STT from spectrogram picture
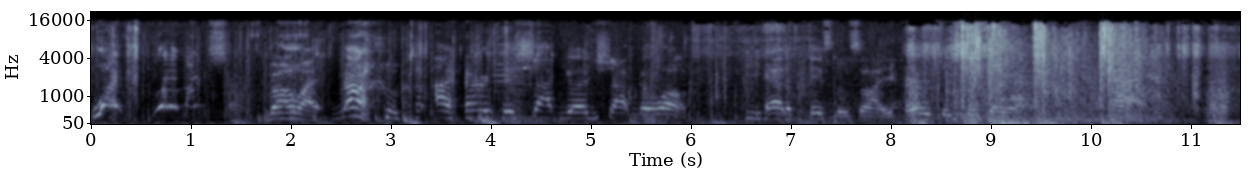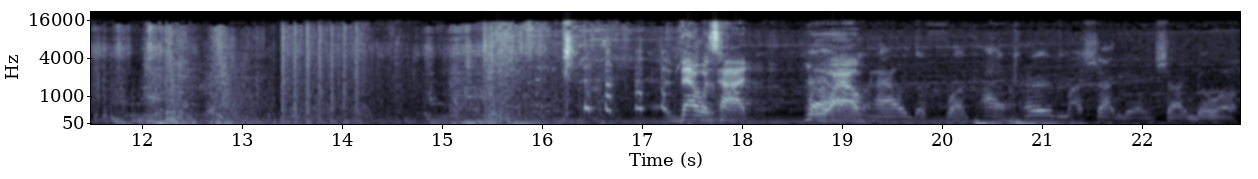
What? What am I? Bro, I no. I heard the shotgun shot go off. He had a pistol, so I heard the shit go off. That was hot. How? Wow. How the fuck? I heard my shotgun shot go off.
